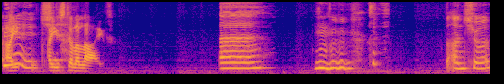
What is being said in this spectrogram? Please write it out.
Are you, are you still alive? Uh, The unsure.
